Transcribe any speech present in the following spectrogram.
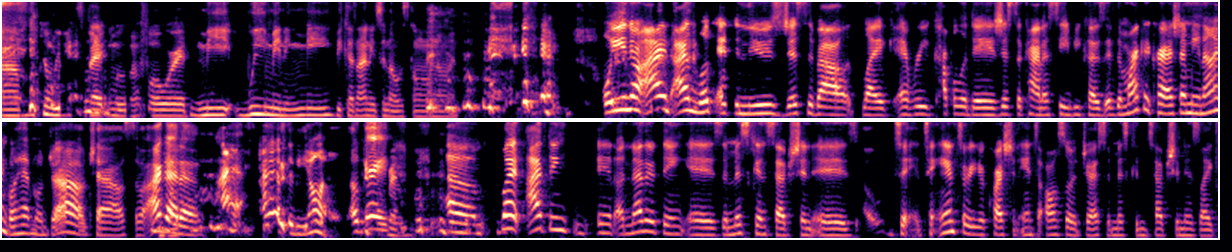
Um, what can we expect moving forward? Me, we meaning me, because I need to know what's going on. well, you know, I I look at the news just about like every couple of days just to kind of see because if the market crash, I mean, I ain't gonna have no job, child. So I gotta, I, I have to be on it, okay? Um, but I think it, another thing is the misconception is to to answer your question and to also address a misconception is like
